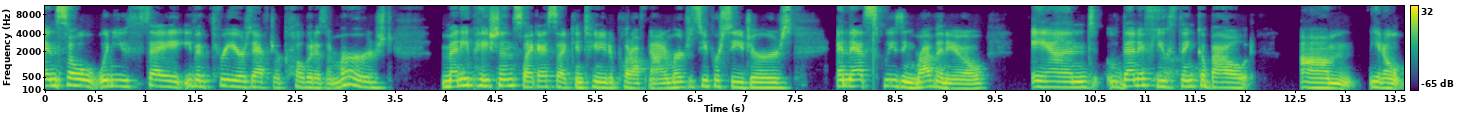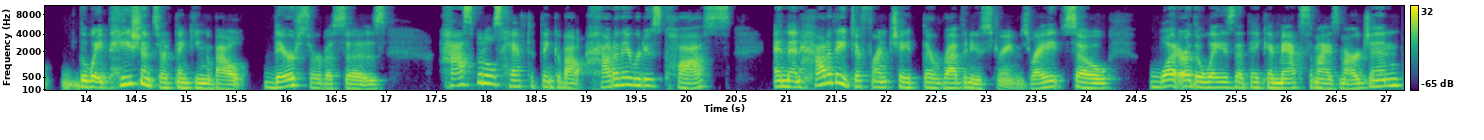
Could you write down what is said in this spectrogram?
And so when you say even three years after COVID has emerged, many patients, like I said, continue to put off non emergency procedures, and that's squeezing revenue. And then if you think about, um, you know, the way patients are thinking about their services, hospitals have to think about how do they reduce costs and then how do they differentiate their revenue streams, right? So, what are the ways that they can maximize margin?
